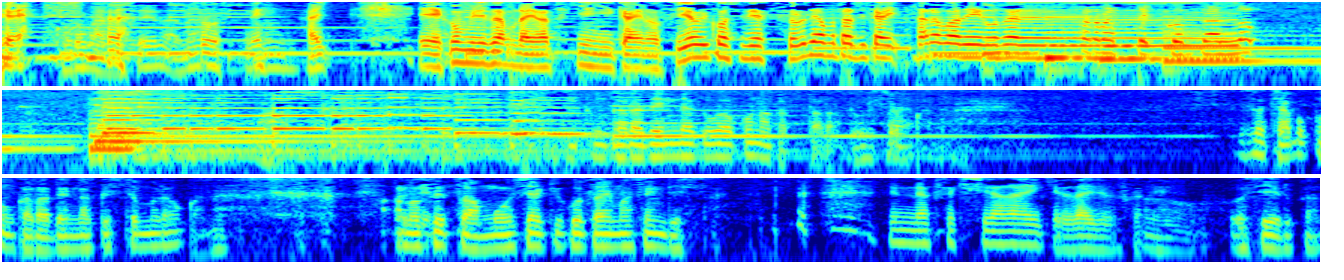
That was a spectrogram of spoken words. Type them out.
で。コロナのせいだね。そうですね。はい。えー、コンビニ侍は月に2回の水曜日更新です。それではまた次回、さらばでござる。さらばでござろ。辻君から連絡が来なかったらどうしようかな。じゃあ、チャボ君から連絡してもらおうかな。あの説は申し訳ございませんでした。連絡先知らないけど大丈夫ですかね。教えるから。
